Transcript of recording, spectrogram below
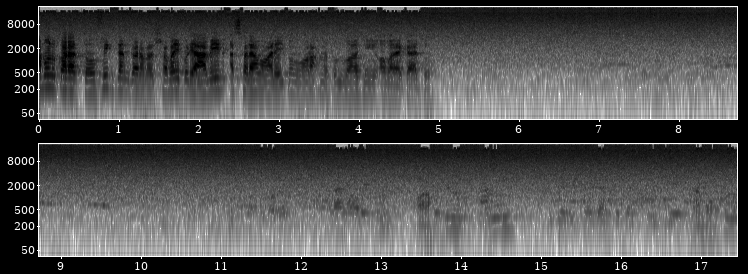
আমল করার তৌফিক দান করে আমরা সবাই পড়ি আমিন। আসসালামু আলাইকুম ওরহমতুল্লাহি ওবরাকাত আসসালামু আলাইকুম। হুজুর, আমি যে বিষয়ে জানতে চাচ্ছি যে হ্যাঁ, বলুন। কোনো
